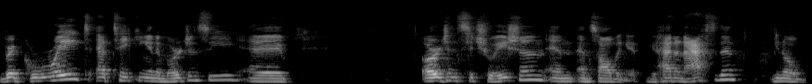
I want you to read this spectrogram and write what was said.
We're great at taking an emergency, a urgent situation, and and solving it. You had an accident, you know,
